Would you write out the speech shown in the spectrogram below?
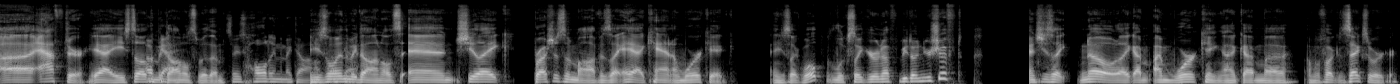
uh after yeah he still had the McDonald's with him. So he's holding the McDonald's. He's holding the McDonald's, and she like brushes him off and is like, "Hey, I can't. I'm working." And he's like, "Well, looks like you're enough to be done your shift." And she's like, "No, like I'm I'm working. Like I'm a I'm a fucking sex worker."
